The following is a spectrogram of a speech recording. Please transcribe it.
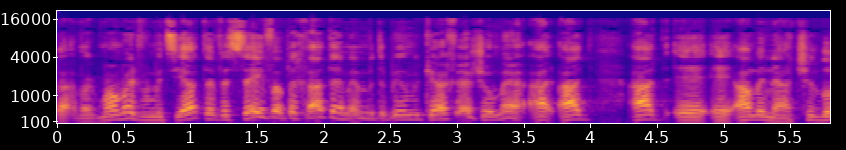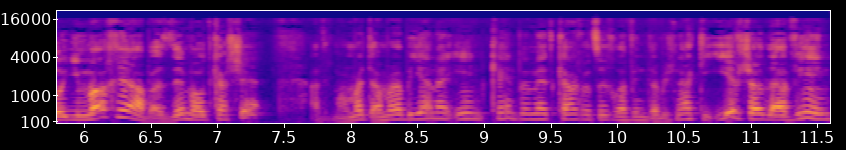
והגמרא אומרת, ומציאתה וסיפא בחטא, הם מדברים במקרה אחר, שאומר עד, עד, אה, אה, על מנת שלא יימחה אבא, זה מאוד קשה. אז היא אומרת, אמר רבי ינא, אם כן, באמת ככה צריך להבין את המשנה, כי אי אפשר להבין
